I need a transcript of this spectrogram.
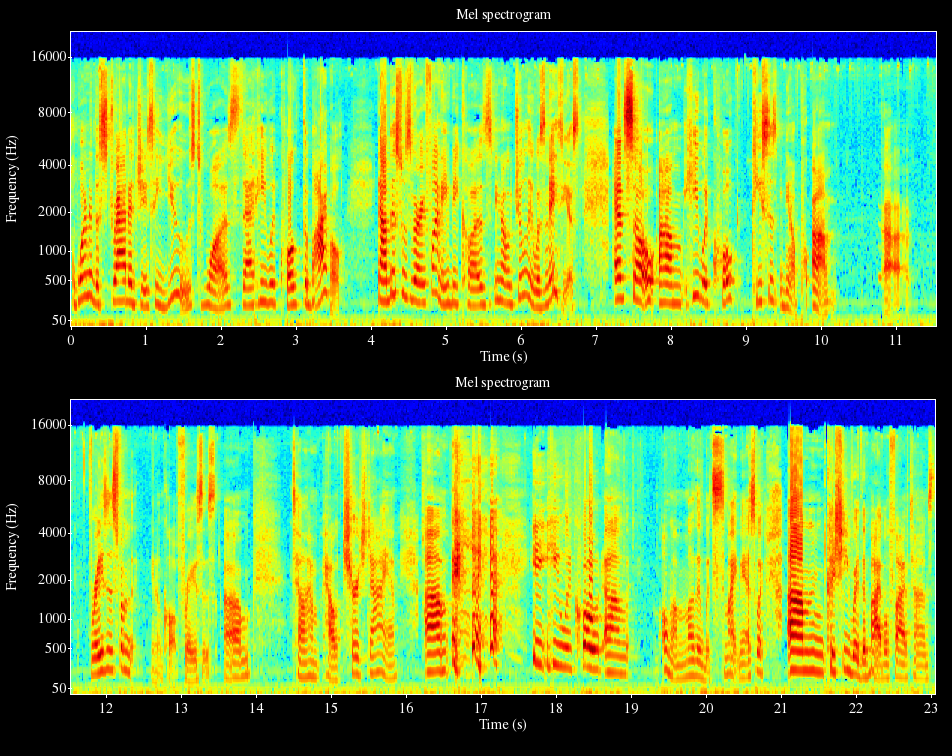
one of the strategies he used was that he would quote the Bible. Now, this was very funny because, you know, Julian was an atheist. And so um, he would quote pieces, you know, um, uh, phrases from the, you know, call it phrases, um, tell him how churched I am. Um, he, he would quote, um, oh, my mother would smite me, I swear, because um, she read the Bible five times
